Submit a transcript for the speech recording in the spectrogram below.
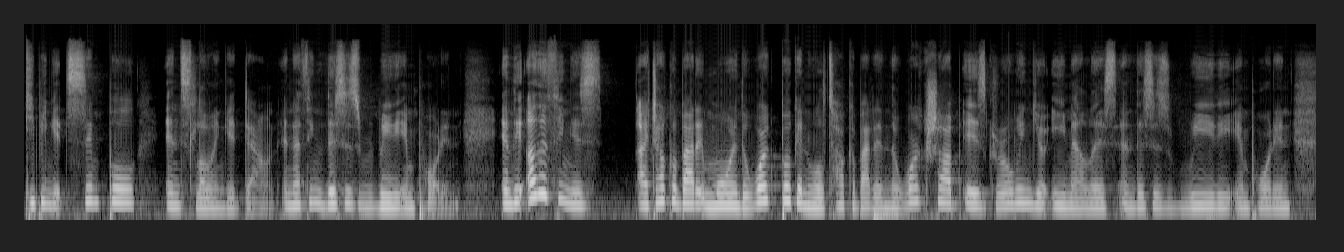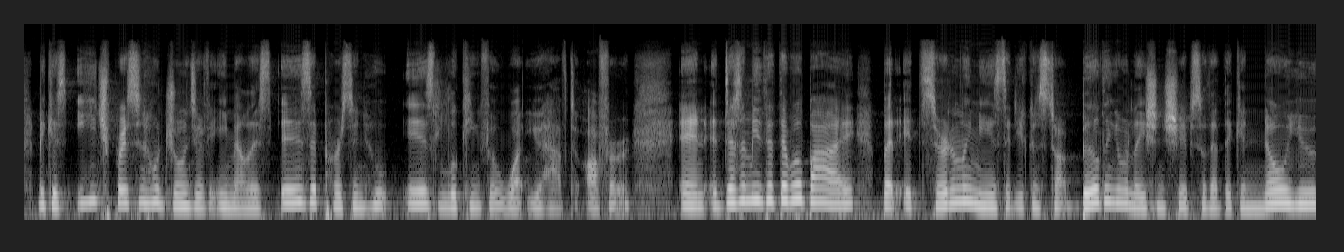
keeping it simple and slowing it down. And I think this is really important. And the other thing is, I talk about it more in the workbook and we'll talk about it in the workshop is growing your email list and this is really important because each person who joins your email list is a person who is looking for what you have to offer. And it doesn't mean that they will buy, but it certainly means that you can start building a relationship so that they can know you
